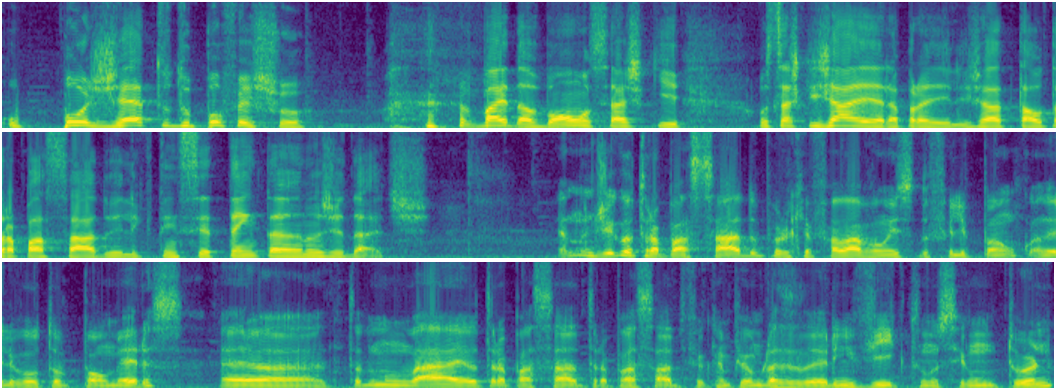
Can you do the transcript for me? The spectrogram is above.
O projeto do Pô fechou. Vai dar bom? Você acha que você acha que já era pra ele, já tá ultrapassado, ele que tem 70 anos de idade? Eu não digo ultrapassado, porque falavam isso do Felipão quando ele voltou pro Palmeiras. Era todo mundo lá, ah, é ultrapassado, ultrapassado. Foi campeão brasileiro invicto no segundo turno.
